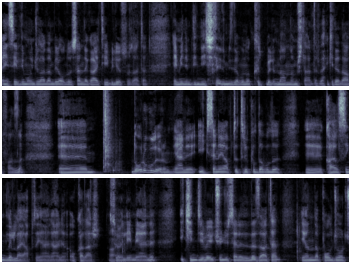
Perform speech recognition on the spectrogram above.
en sevdiğim oyunculardan biri olduğunu sen de gayet iyi biliyorsun zaten. Eminim dinleyicilerimiz de bunu 40 bölümde anlamışlardır belki de daha fazla. Ee, doğru buluyorum yani ilk sene yaptığı triple double'ı e, Kyle Singler'la yaptı yani hani o kadar söyleyeyim yani. İkinci ve üçüncü senede de zaten yanında Paul George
